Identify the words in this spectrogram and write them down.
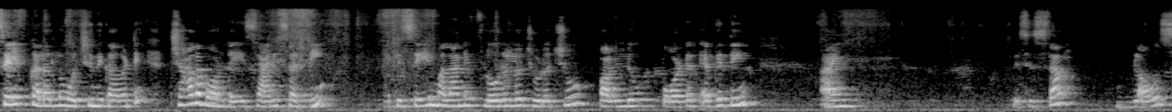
సెల్ఫ్ కలర్లో వచ్చింది కాబట్టి చాలా బాగుంటాయి ఈ శారీస్ అన్నీ. మనకి సేమ్ అలానే ఫ్లోరల్లో చూడొచ్చు. Pallu border everything and this is the blouse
